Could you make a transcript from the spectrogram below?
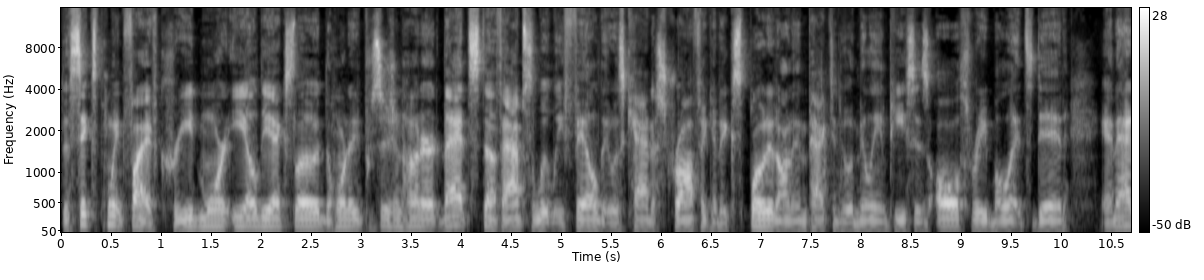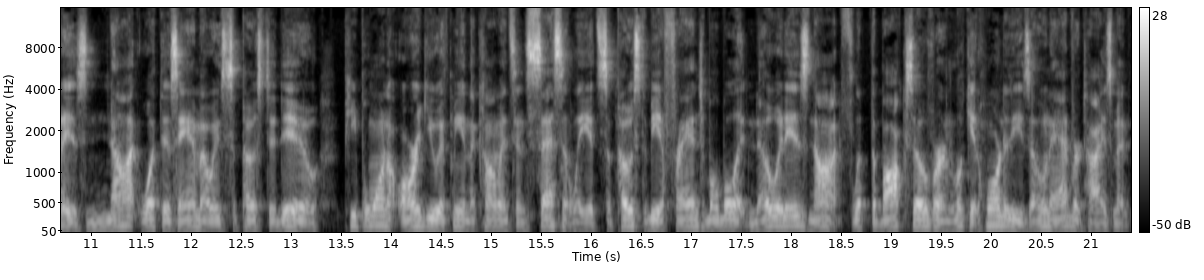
The 6.5 Creedmoor ELDX load, the Hornady Precision Hunter, that stuff absolutely failed. It was catastrophic. It exploded on impact into a million pieces. All three bullets did. And that is not what this ammo is supposed to do. People want to argue with me in the comments incessantly. It's supposed to be a frangible bullet. No, it is not. Flip the box over and look at Hornady's own advertisement.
